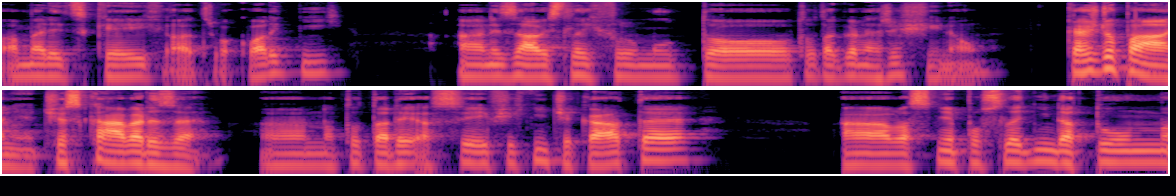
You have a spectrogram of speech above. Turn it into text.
amerických, ale třeba kvalitních a nezávislých filmů to, to takhle neřeší. No. Každopádně, česká verze, na to tady asi všichni čekáte. A vlastně poslední datum,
